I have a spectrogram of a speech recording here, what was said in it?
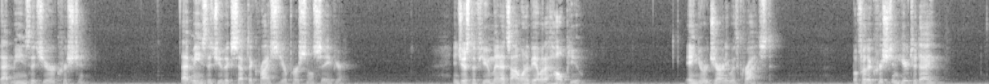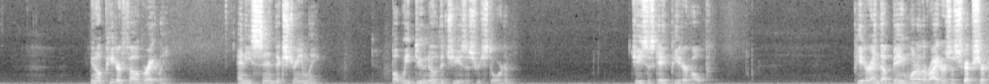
that means that you're a Christian. That means that you've accepted Christ as your personal Savior. In just a few minutes, I want to be able to help you in your journey with Christ. But for the Christian here today, you know, Peter fell greatly and he sinned extremely. But we do know that Jesus restored him. Jesus gave Peter hope. Peter ended up being one of the writers of Scripture.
